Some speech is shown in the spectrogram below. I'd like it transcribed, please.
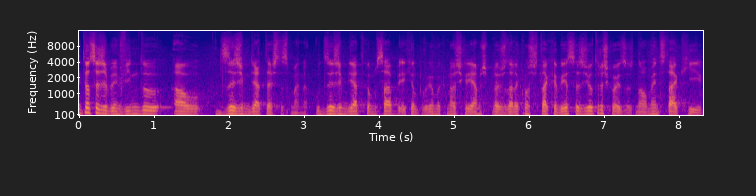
Então seja bem-vindo ao Desejo Imediato desta semana. O Desejo Imediato, como sabe, é aquele programa que nós criamos para ajudar a consultar cabeças e outras coisas. Normalmente está aqui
